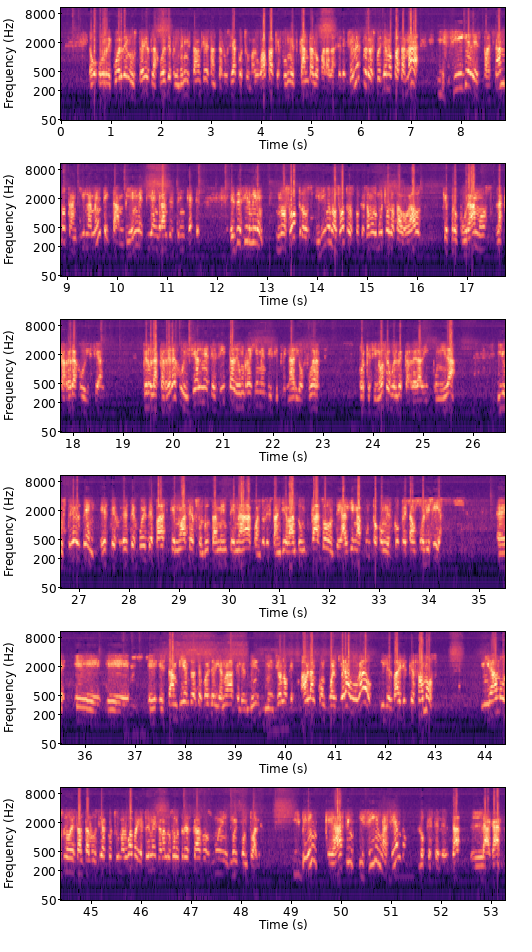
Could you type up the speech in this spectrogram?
O, recuerden ustedes la juez de primera instancia de Santa Lucía Cochumalguapa, que fue un escándalo para las elecciones, pero después ya no pasa nada. Y sigue despachando tranquilamente, también metida en grandes trinquetes. Es decir, miren, nosotros, y digo nosotros porque somos muchos los abogados que procuramos la carrera judicial, pero la carrera judicial necesita de un régimen disciplinario fuerte, porque si no se vuelve carrera de impunidad. Y ustedes ven, este, este juez de paz que no hace absolutamente nada cuando le están llevando un caso donde alguien apuntó con escopeta a un policía. Eh, eh, eh, están viendo a ese juez de Villanueva que les menciono que hablan con cualquier abogado y les va a decir que es famoso. Miramos lo de Santa Lucía con Chumalguapa y estoy mencionando solo tres casos muy, muy puntuales. Y ven que hacen y siguen haciendo lo que se les da la gana.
